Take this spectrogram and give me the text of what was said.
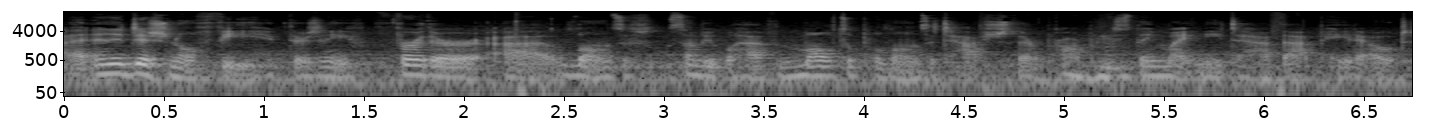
an additional fee if there's any further uh, loans. If some people have multiple loans attached to their properties, they might need to have that paid out.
